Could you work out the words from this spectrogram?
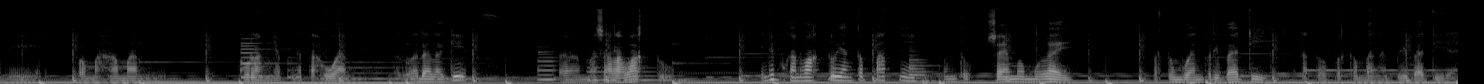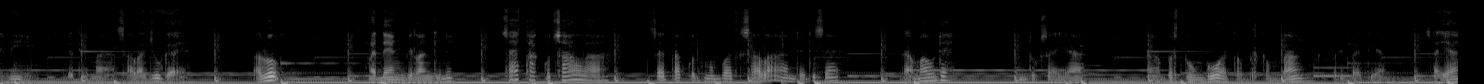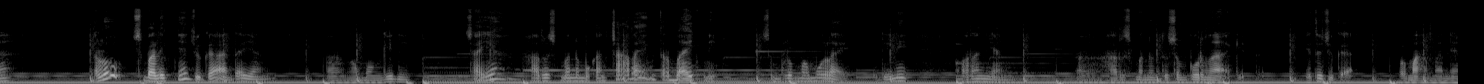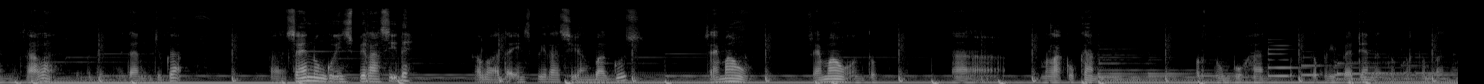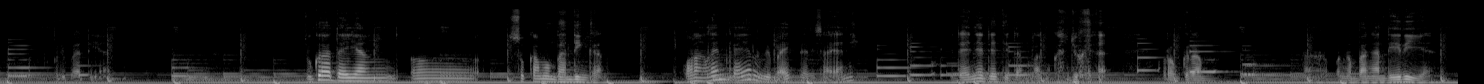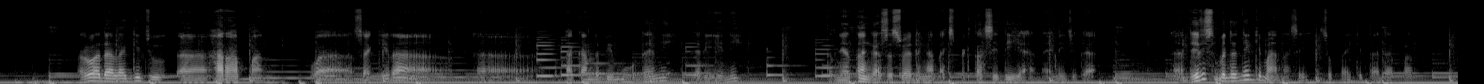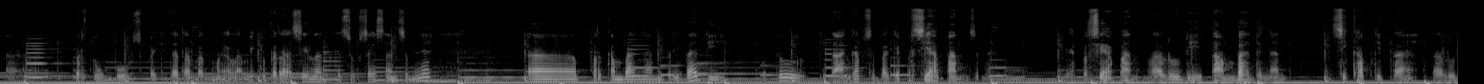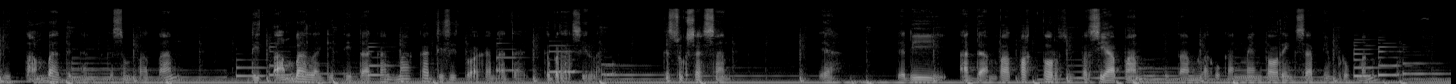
ini pemahaman kurangnya pengetahuan. Lalu ada lagi e, masalah waktu. Ini bukan waktu yang tepat nih untuk saya memulai pertumbuhan pribadi atau perkembangan pribadi ya. Ini jadi masalah juga ya. Lalu ada yang bilang gini saya takut salah saya takut membuat kesalahan jadi saya nggak mau deh untuk saya uh, bertumbuh atau berkembang kepribadian saya. Lalu sebaliknya juga ada yang uh, ngomong gini saya harus menemukan cara yang terbaik nih sebelum memulai. Jadi ini orang yang uh, harus menuntut sempurna gitu. Itu juga pemahaman yang salah sebenarnya. Dan juga uh, saya nunggu inspirasi deh. Kalau ada inspirasi yang bagus saya mau saya mau untuk uh, melakukan pertumbuhan kepribadian atau perkembangan kepribadian. Juga ada yang uh, suka membandingkan. Orang lain kayaknya lebih baik dari saya nih. Bedanya dia tidak melakukan juga program uh, pengembangan diri ya. Lalu ada lagi uh, harapan. Wah saya kira uh, akan lebih mudah nih dari ini ternyata nggak sesuai dengan ekspektasi dia. Nah ini juga nah, jadi sebenarnya gimana sih supaya kita dapat uh, bertumbuh supaya kita dapat mengalami keberhasilan kesuksesan? Sebenarnya uh, perkembangan pribadi itu kita anggap sebagai persiapan sebenarnya. Ya persiapan. Lalu ditambah dengan sikap kita lalu ditambah dengan kesempatan ditambah lagi tindakan maka di situ akan ada keberhasilan kesuksesan. Ya jadi ada empat faktor persiapan kita melakukan mentoring self improvement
